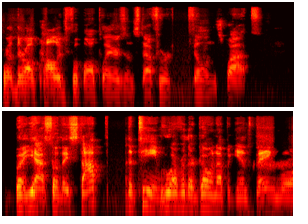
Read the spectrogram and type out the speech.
they're, they're all college football players and stuff who are filling the spots. But yeah, so they stopped the team, whoever they're going up against, Bangor,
